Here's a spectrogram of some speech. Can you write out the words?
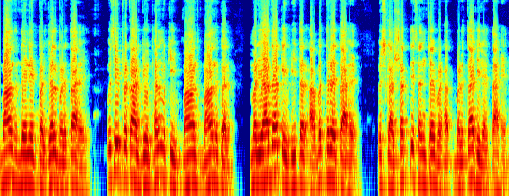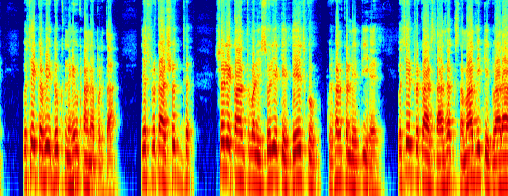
बाँध देने पर जल बढ़ता है, उसी प्रकार जो धर्म की बाँध बाँध कर मर्यादा के भीतर आबद्ध रहता है, उसका शक्ति संचय बढ़ता ही रहता है। उसे कभी दुख नहीं उठाना पड़ता। जिस प्रकार शुद्ध सूर्यकांत वाली सूर्य के तेज को ग्रहण कर लेती है उसी प्रकार साधक समाधि के द्वारा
